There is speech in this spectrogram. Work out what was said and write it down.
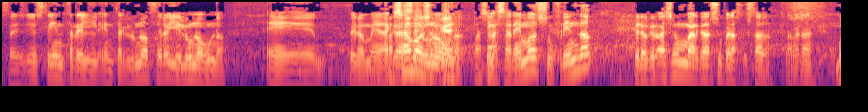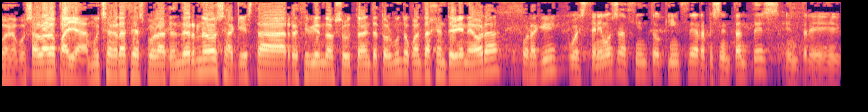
O sea, yo estoy entre el, entre el 1-0 y el 1-1. Eh, pero me da que va a ser ¿Pasamos o qué? 1-1. ¿Pasamos? Pasaremos sufriendo, pero creo que va a ser un marcador súper ajustado, la verdad. Bueno, pues Álvaro Payá, muchas gracias por atendernos. Aquí está recibiendo absolutamente a todo el mundo. ¿Cuánta gente viene ahora por aquí? Pues tenemos a 115 representantes entre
